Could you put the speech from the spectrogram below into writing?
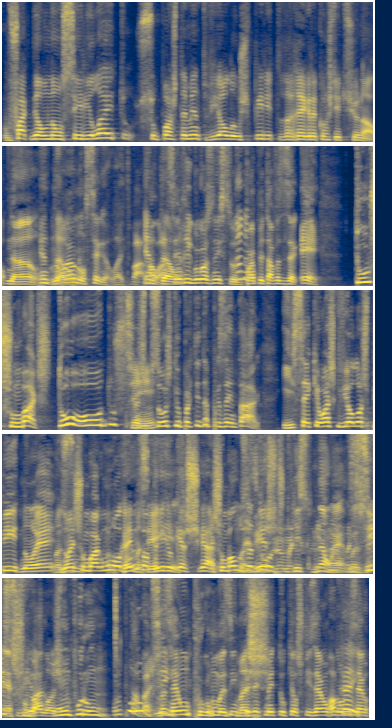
o facto de ele não ser eleito supostamente viola o espírito da regra constitucional. Não, então, não é o não ser eleito. Vá, então, lá, ser rigoroso nisso tudo. Não, não. O próprio estava a dizer, é tu chumbares todos Sim. as pessoas que o partido apresentar. Isso é que eu acho que viola o espírito, não é, não é chumbar um okay, ou dois mas ou é três. aí que eu quero chegar. É chumbá-los a todos. Mas, isso, não, é, mas, mas é chumbar um por um. Um por tá um, mas é um por um, mas independentemente mas... do que eles fizeram ou okay. não disseram.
